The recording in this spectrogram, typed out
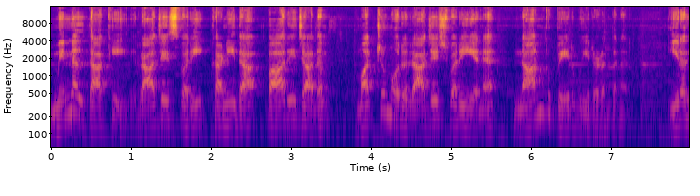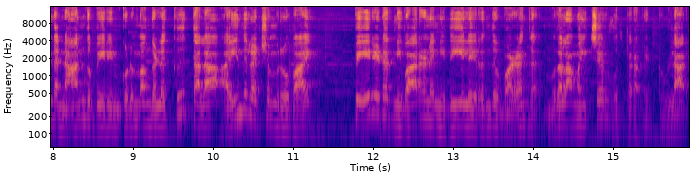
மின்னல் தாக்கி ராஜேஸ்வரி கனிதா பாரிஜாதம் மற்றும் ஒரு ராஜேஸ்வரி என நான்கு பேர் உயிரிழந்தனர். இறந்த நான்கு பேரின் குடும்பங்களுக்கு தலா ஐந்து லட்சம் ரூபாய் பேரிடர் நிவாரண நிதியிலிருந்து வழங்க முதலமைச்சர் உத்தரவிட்டுள்ளார்.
